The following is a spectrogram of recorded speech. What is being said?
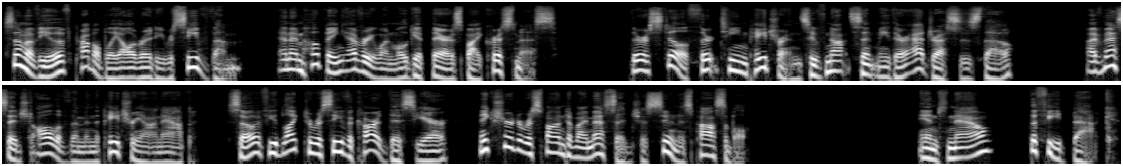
Some of you have probably already received them, and I'm hoping everyone will get theirs by Christmas. There are still 13 patrons who've not sent me their addresses, though. I've messaged all of them in the Patreon app, so if you'd like to receive a card this year, make sure to respond to my message as soon as possible. And now, the feedback.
